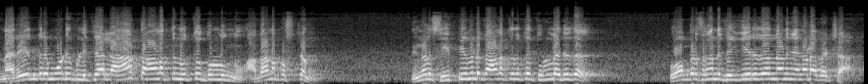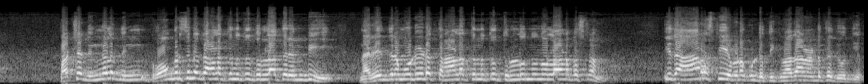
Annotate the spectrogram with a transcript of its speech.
നരേന്ദ്രമോദി വിളിച്ചാൽ ആ താളത്തിനൊത്ത് തുള്ളുന്നു. അതാണ് പ്രശ്നം. നിങ്ങൾ സി പി എമ്മിന്റെ താളത്തിനൊത്ത് തുള്ളരുത്. കോൺഗ്രസ് അങ്ങനെ ചെയ്യരുതെന്നാണ് ഞങ്ങളുടെ അപേക്ഷ. പക്ഷെ നിങ്ങൾ കോൺഗ്രസിന്റെ താളത്തിനൊത്ത് തുള്ളാത്തൊരു എം പി നരേന്ദ്രമോദിയുടെ താളത്തിനൊത്ത് തുള്ളുന്നു എന്നുള്ളതാണ് പ്രശ്നം. ഇത് ആർ എസ് പി എവിടെ കൊണ്ടെത്തിക്കും? അതാണ് അടുത്ത ചോദ്യം.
